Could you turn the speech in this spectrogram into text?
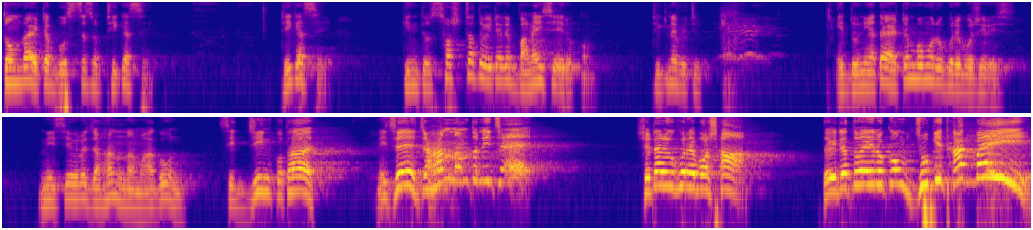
তোমরা এটা বুঝতেছো, ঠিক আছে? ঠিক আছে? কিন্তু ষষ্ঠা তো এটারে বানাইছে এরকম। ঠিক না বেটি? এই দুনিয়াতে অ্যাটম বোমের উপরে বসে রয়েছে। নিচে হলো জাহান্নাম, আগুন। সিজ্জিন কোথায়? নিচে, জাহান্নাম তো নিচে। সেটার উপরে বসা। তো এটা তো এরকম ঝুঁকি থাকবেই।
